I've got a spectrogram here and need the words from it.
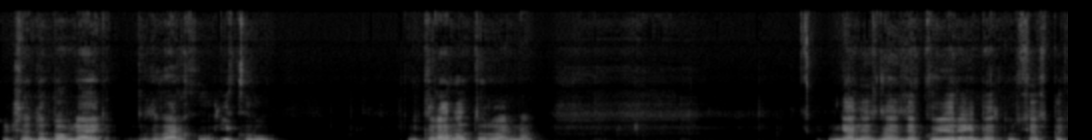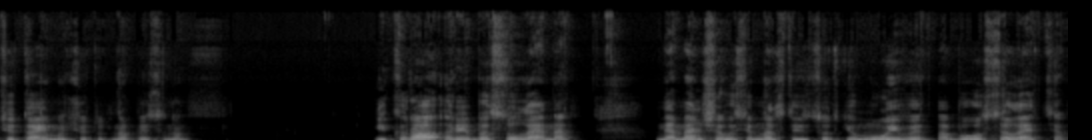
тут ще додають зверху ікру. Ікра натуральна. Я не знаю з якої риби. Тут зараз почитаємо, що тут написано. Ікра риба солена. Не менше 18% мойви або оселеця.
